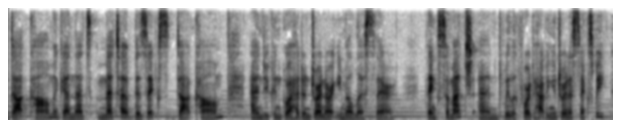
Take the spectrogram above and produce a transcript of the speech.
dot com. Again, that's metabizics.com. And you can go ahead and join our email list there. Thanks so much, and we look forward to having you join us next week.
